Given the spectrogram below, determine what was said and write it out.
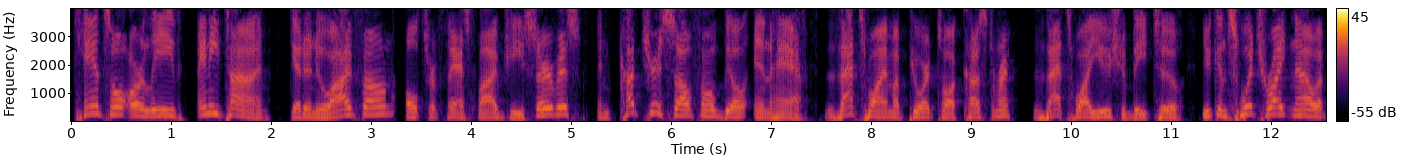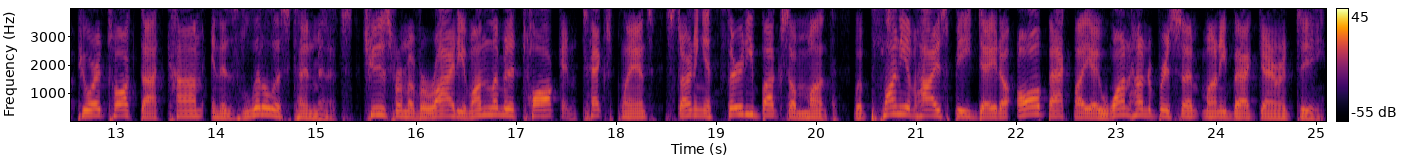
cancel or leave anytime. Get a new iPhone, ultra fast 5G service, and cut your cell phone bill in half. That's why I'm a Pure Talk customer. That's why you should be too. You can switch right now at puretalk.com in as little as 10 minutes. Choose from a variety of unlimited talk and text plans starting at 30 bucks a month with plenty of high-speed data all backed by a 100% money back guarantee.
